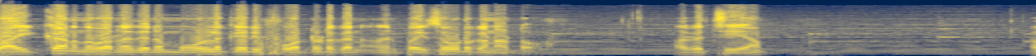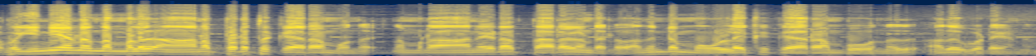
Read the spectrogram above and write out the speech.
ബൈക്കാണെന്ന് പറഞ്ഞ് ഇതിന്റെ മുകളിൽ കയറി ഫോട്ടോ എടുക്കാൻ അതിന് പൈസ കൊടുക്കണം കേട്ടോ. അതൊക്കെ ചെയ്യാം. അപ്പോൾ ഇനിയാണ് നമ്മൾ ആനപ്പുറത്ത് കയറാൻ പോകുന്നത്. നമ്മുടെ ആനയുടെ തറ കണ്ടല്ലോ അതിന്റെ മുകളിലേക്ക് കയറാൻ പോകുന്നത് അത് ഇവിടെയാണ്.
